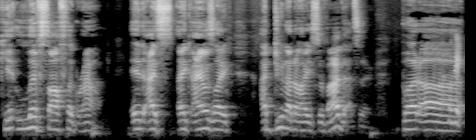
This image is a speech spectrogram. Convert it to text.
get lifts off the ground. And I like I was like, I do not know how you survived that, sir. But uh okay.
